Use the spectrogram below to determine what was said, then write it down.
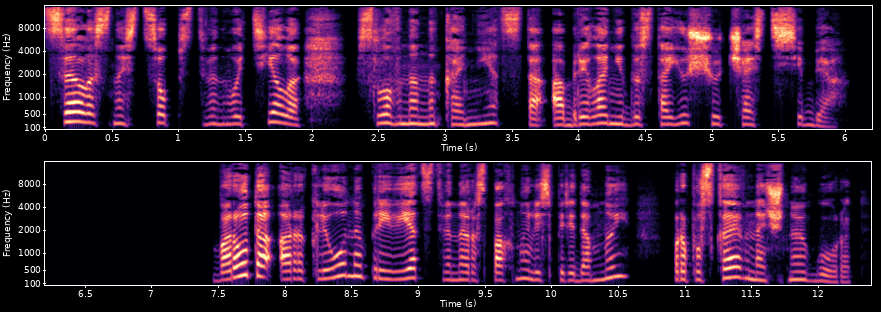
целостность собственного тела, словно наконец-то обрела недостающую часть себя. Ворота Араклеона приветственно распахнулись передо мной, пропуская в ночной город.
